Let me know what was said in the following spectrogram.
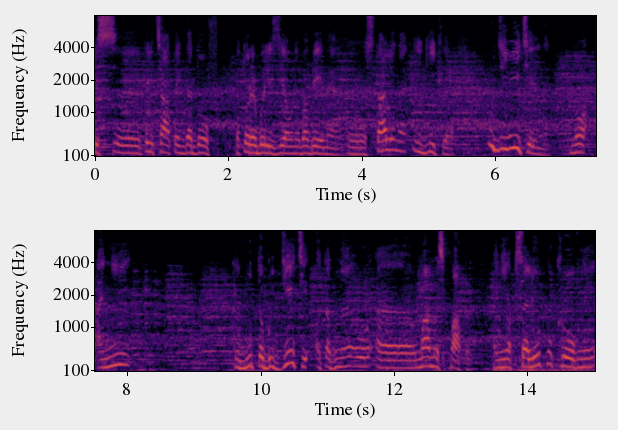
из э, 30-х годов, которые были сделаны во время э, Сталина и Гитлера. Удивительно, но они как будто бы дети от одного э, мамы с папой. Они абсолютно кровные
